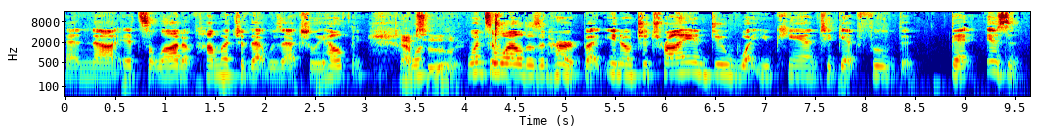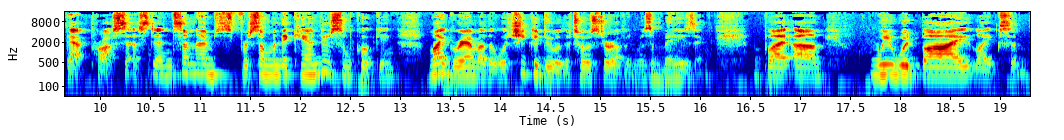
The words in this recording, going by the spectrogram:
And uh, it's a lot of how much of that was actually healthy. Absolutely. Once in a while doesn't hurt, but you know, to try and do what you can to get food that that isn't that processed. And sometimes for someone that can do some cooking, my grandmother, what she could do with a toaster oven was amazing. But um, we would buy like some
